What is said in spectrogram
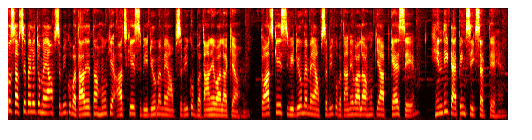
दोस्तों, सबसे पहले तो मैं आप सभी को बता देता हूँ कि आज के इस वीडियो में मैं आप सभी को बताने वाला क्या हूँ। तो आज के इस वीडियो में मैं आप सभी को बताने वाला हूँ कि आप कैसे हिंदी टाइपिंग सीख सकते हैं।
